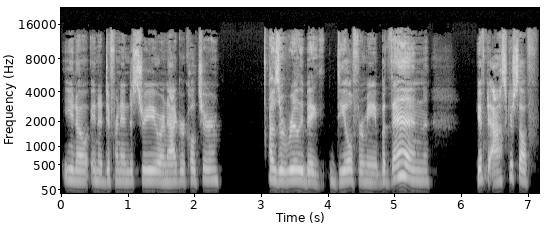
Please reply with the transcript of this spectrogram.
you know, in a different industry or in agriculture. That was a really big deal for me. But then you have to ask yourself,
